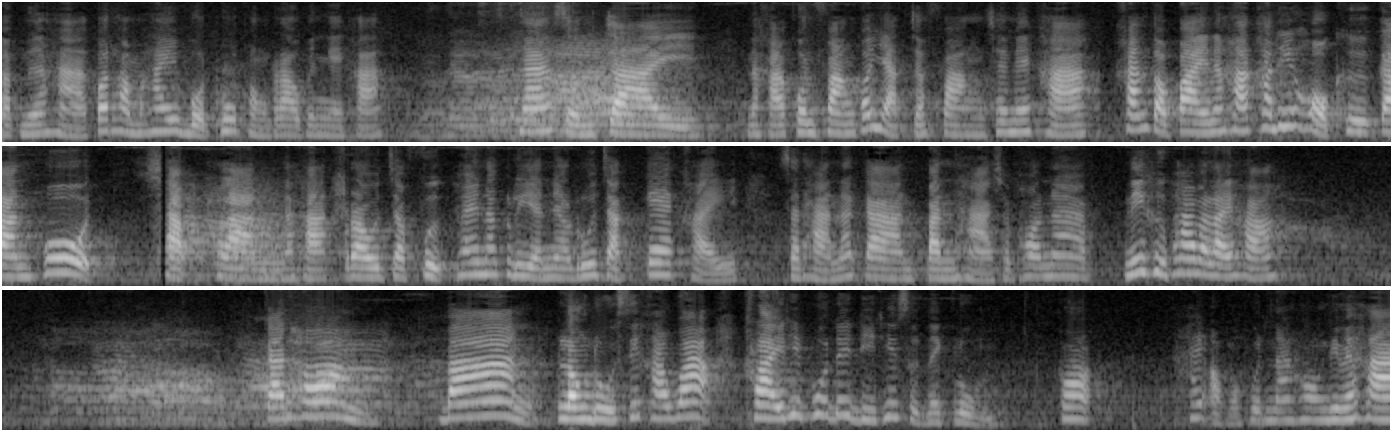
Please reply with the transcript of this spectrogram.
กับเนื้อหา ก็ทำให้บทพูดของเราเป็นไงคะ น่าสนใจนะคะ คนฟังก็อยากจะฟังใช่ไหมคะ ขั้นต่อไปนะคะ ขั้นที่ 6 คือการพูด ฉับพลันนะคะ เราจะฝึกให้นักเรียนเนี่ยรู้จักแก้ไขสถานการณ์ปัญหาเฉพาะหน้า นี่คือภาพอะไรคะกระท่อมบ้านลองดูสิคะว่าใครที่พูดได้ดีที่สุดในกลุ่ม ก็ให้ออกมาพูดหน้าห้องดีไหมคะ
